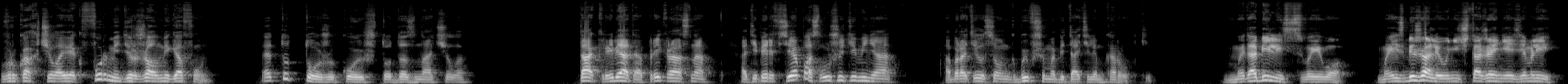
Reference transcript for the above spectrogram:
В руках человек в форме держал мегафон. Это тоже кое-что дозначило. «Так, ребята, прекрасно. А теперь все послушайте меня», — обратился он к бывшим обитателям коробки. «Мы добились своего. Мы избежали уничтожения Земли.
